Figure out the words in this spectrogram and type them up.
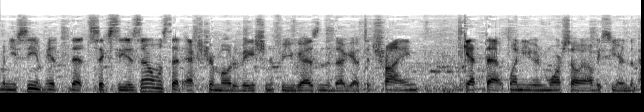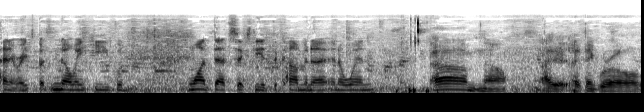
when you see him hit that 60, is there almost that extra motivation for you guys in the dugout to try and get that one even more so? Obviously, you're in the pennant race, but knowing he would want that 60th to come in a in a win. Um, no, I, I think we're all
